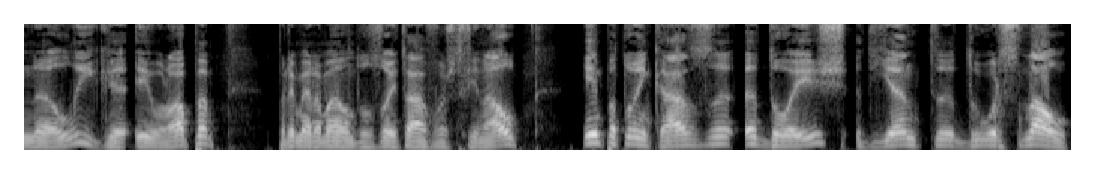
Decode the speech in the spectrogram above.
na Liga Europa, primeira mão dos oitavos de final, empatou em casa a dois diante do Arsenal.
